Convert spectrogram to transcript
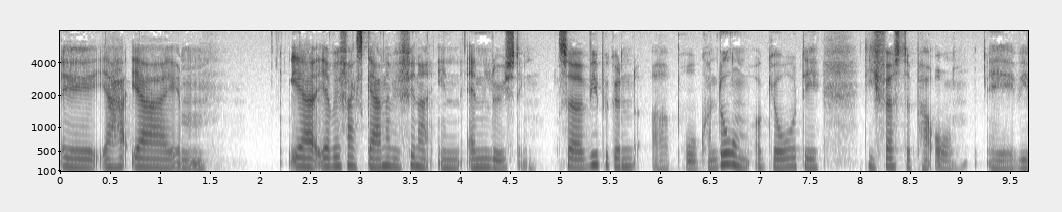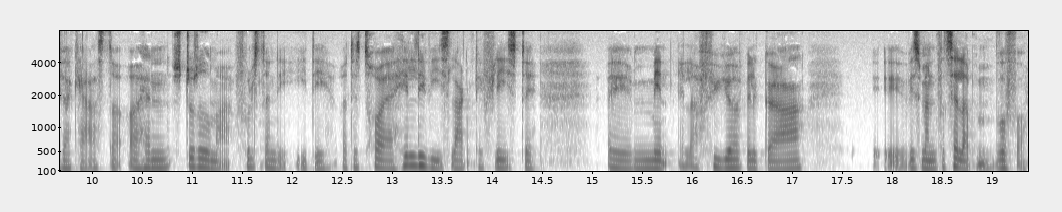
Øh, jeg, jeg, øhm, jeg, jeg vil faktisk gerne, at vi finder en anden løsning. Så vi begyndte at bruge kondom og gjorde det de første par år, øh, vi var kærester. Og han støttede mig fuldstændig i det. Og det tror jeg heldigvis langt de fleste øh, mænd eller fyre vil gøre, øh, hvis man fortæller dem hvorfor.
